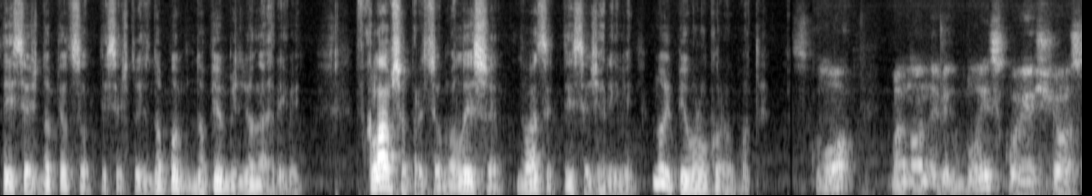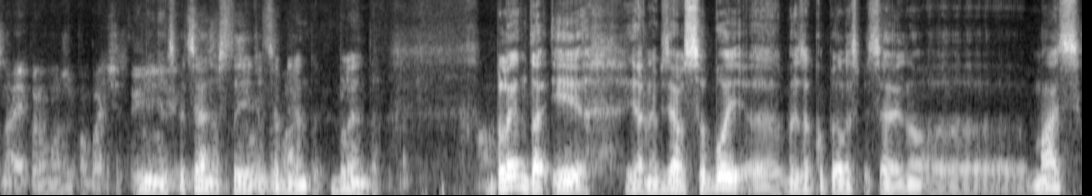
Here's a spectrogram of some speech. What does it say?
тисяч до 500 тисяч, тобто до пів- до півмільйона гривень, вклавши при цьому лише 20 тисяч гривень, ну і півроку роботи. Скло, воно не відблискує, що снайпер може побачити. Ні, ні, спеціально стоїть оце бленда. бленда. Бленда, і я не взяв з собою. е, Ми закупили спеціальну е, мазь,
